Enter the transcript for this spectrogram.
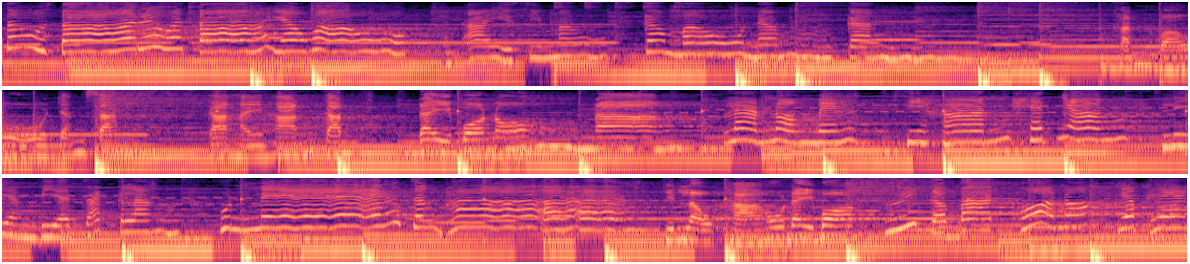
เศร้าสาเรวตาอย่าเว้าคันไอายสิเมาก็เมานำกันขันเบาจังสัน ก็ให้หารกัน ได้บ่น้องนางล้านน้องแม่สิหารเฮ็ดหยังเลี้ยงเบียร์จักกลัง หุ่นแม่จังพานกินเหล้าขาวได้บ่เฮ้ยกะบาดคอเนาะอย่าแพง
